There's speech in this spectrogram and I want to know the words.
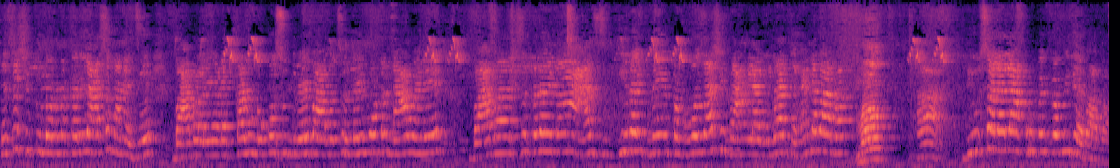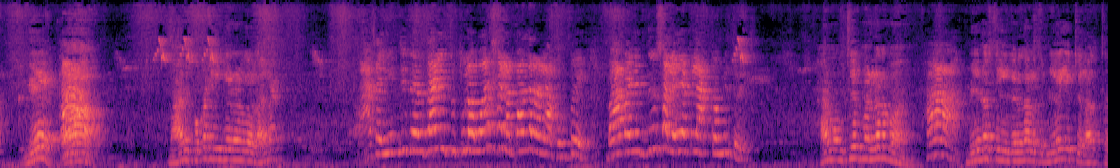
त्याच्याशी तू लग्न करील असं म्हणायचे. बाबाला येड्यात काढू नको सुंदरे बाबाचं लई मोठं नाव आहे रे. बाबा सगळं ना आज गिरायक नाही पण रोज अशी रांग लागेल राहते है ना बाबा? मग? हा दिवसाला लाख रुपये कमी द्या बाबा. घे. हा. आम्ही फुकट इंजिनियर झाला ना. आता इंजिनियर झाली तू तुला वर्षाला पंधरा लाख रुपये. बाबा एक दिवसाला एक लाख कमी तरी हा मग तेच म्हणलं ना मग. हा. मी नसतं इंजिनियर झालं तर मी हे केलं असतं.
